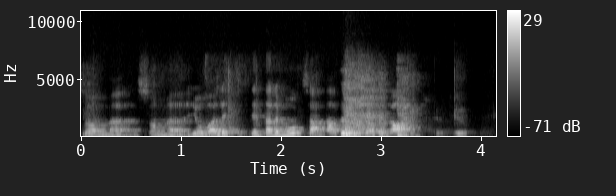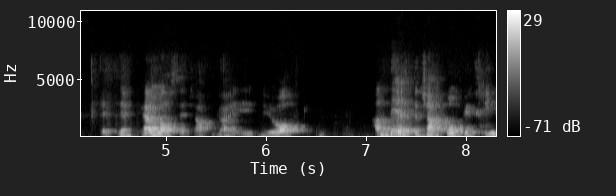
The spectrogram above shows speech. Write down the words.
som, som, gjorde litt, litt, av det motsatte av det vi ser i kultur, er Tim Kellers kirke i New York. Han delte kirka opp i tre.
